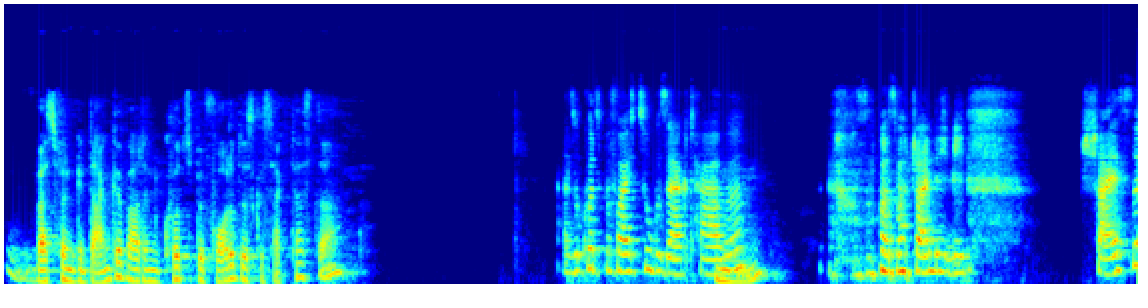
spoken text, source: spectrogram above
was für ein Gedanke war denn kurz bevor du das gesagt hast da? Also kurz bevor ich zugesagt habe. Mhm. Also was wahrscheinlich wie Scheiße,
